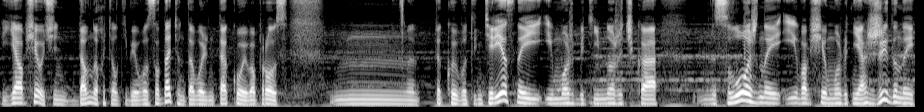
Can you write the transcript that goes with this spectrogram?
Я вообще очень давно хотел тебе его задать. Он довольно такой вопрос, такой вот интересный и, может быть, немножечко сложный и вообще, может быть, неожиданный.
